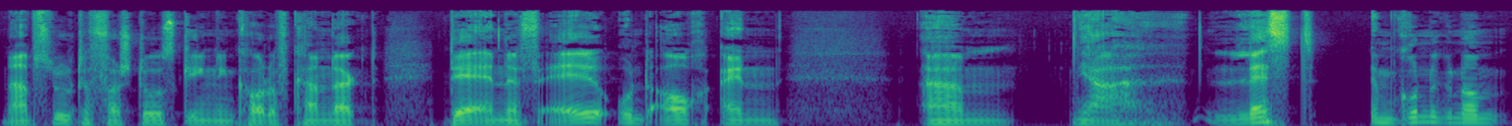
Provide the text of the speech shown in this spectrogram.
ein absoluter Verstoß gegen den Code of Conduct der NFL und auch ein, ähm, ja, lässt im Grunde genommen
